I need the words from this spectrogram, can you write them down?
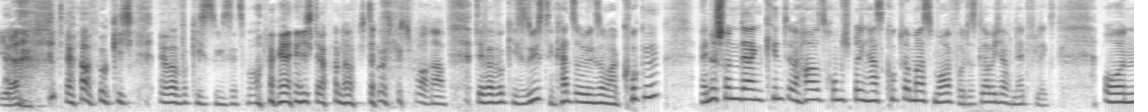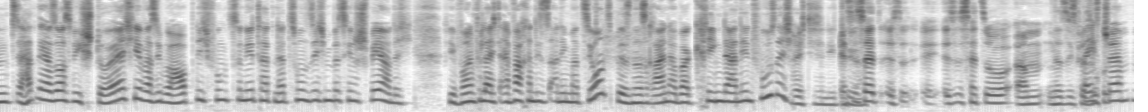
Ja. Der war wirklich, er war wirklich süß. Jetzt mal unabhängig davon, ob ich damit gesprochen habe. Der war wirklich süß. Den kannst du übrigens noch mal gucken. Wenn du schon dein Kind im Haus rumspringen hast, guck doch mal Smallfoot. Das glaube ich, auf Netflix. Und da hatten ja sowas wie Steuerchen, was überhaupt nicht funktioniert hat. Und da tun sich ein bisschen schwer. Und ich, wir wollen vielleicht einfach in dieses Animationsbusiness rein, aber kriegen da den Fuß nicht richtig in die Tür. Es ist halt, es, ist- es ist halt so, ähm, ne, sie Space versuchen, Jam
